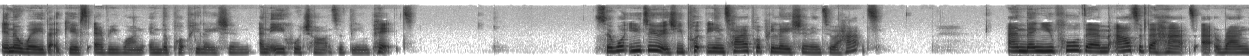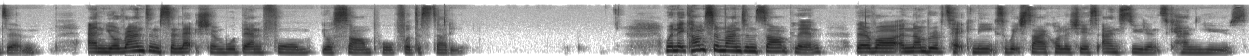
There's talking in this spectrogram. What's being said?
in a way that gives everyone in the population an equal chance of being picked. So what you do is you put the entire population into a hat and then you pull them out of the hat at random, and your random selection will then form your sample for the study. When it comes to random sampling, there are a number of techniques which psychologists and students can use.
